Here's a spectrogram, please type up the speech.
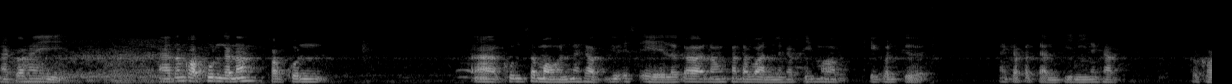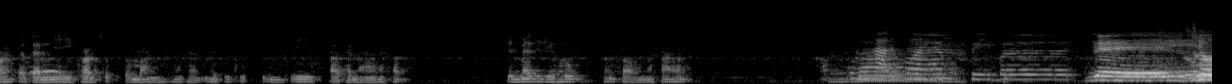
นะก็ให้ต้องขอบคุณกันเนาะขอบคุณ คุณสมรนะครับ USA แล้วก็น้องคันตะวันนะครับ ที่มอบเค้กวันเกิดให้กับป้าแตนปีนี้นะครับ ก็ขอให้ป้าแตนมีความสุขสมหวังนะครับ ในทุกๆสิ่งที่ปรารถนานะครับ เป็นแม่ที่ดีของลูกทั้งสองนะครับค่ะทุกคน Happy birthday เย้ to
